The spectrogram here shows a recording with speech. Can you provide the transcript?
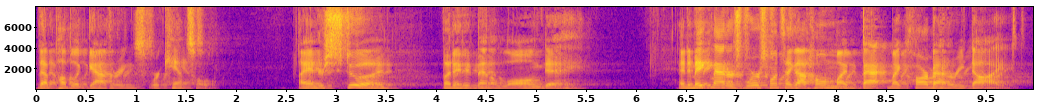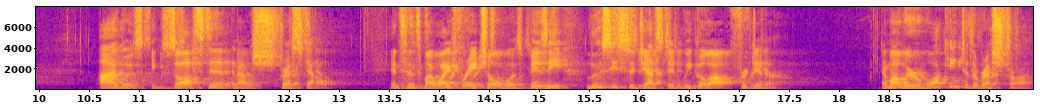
that public gatherings were canceled. I understood, but it had been a long day. And to make matters worse, once I got home, my, my car battery died. I was exhausted and I was stressed out. And since my wife Rachel was busy, Lucy suggested we go out for dinner. And while we were walking to the restaurant,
